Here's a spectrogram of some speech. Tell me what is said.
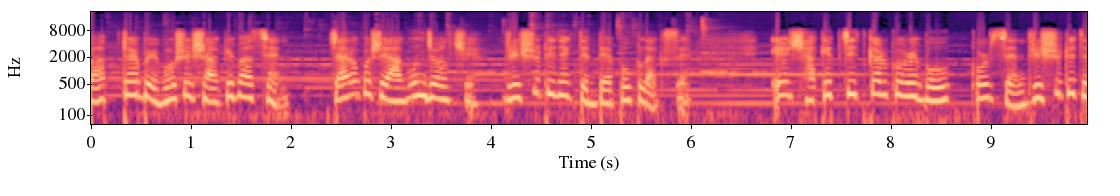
বাথটাবে বসে সাকিব আছেন, চারপাশে আগুন জ্বলছে, দৃশ্যটি দেখতে ব্যাপক লাগছে। এর সাকিব চিৎকার করে বউ করছেন, দৃশ্যটিতে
